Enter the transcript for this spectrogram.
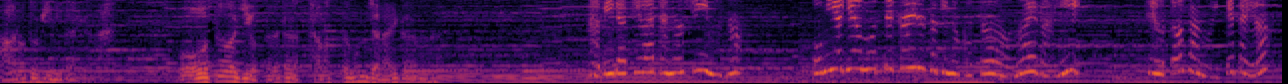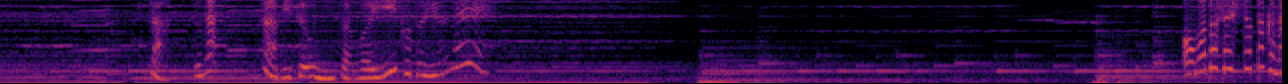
あの時みたいな大騒ぎをされたらたまったもんじゃないからな。旅立ちは楽しいもの。お土産を持って帰る時のことを思えばいい。ってお父さんも言ってたよ。さすが、旅商人さんはいいこと言うね。たせしちゃったかな、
